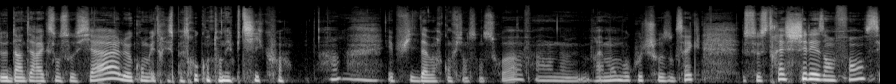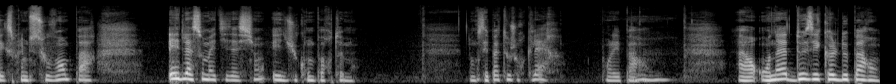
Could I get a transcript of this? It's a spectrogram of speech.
d'interactions sociales qu'on maîtrise pas trop quand on est petit, quoi. Hein? et puis d'avoir confiance en soi, enfin, vraiment beaucoup de choses. Donc c'est vrai que ce stress chez les enfants s'exprime souvent par et de la somatisation et du comportement. Donc c'est pas toujours clair pour les parents. Mmh. Alors on a deux écoles de parents.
